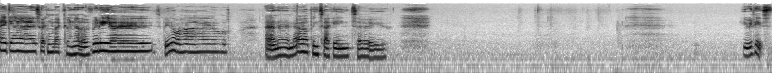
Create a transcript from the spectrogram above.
Hey guys, welcome back to another video. It's been a while. And I know I've been sucking, so... Here it is.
